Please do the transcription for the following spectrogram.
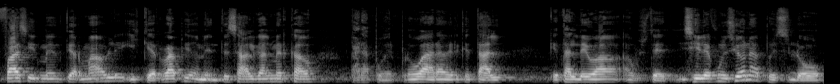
fácilmente armable y que rápidamente salga al mercado para poder probar a ver qué tal, qué tal le va a usted. Y si le funciona, pues lo,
